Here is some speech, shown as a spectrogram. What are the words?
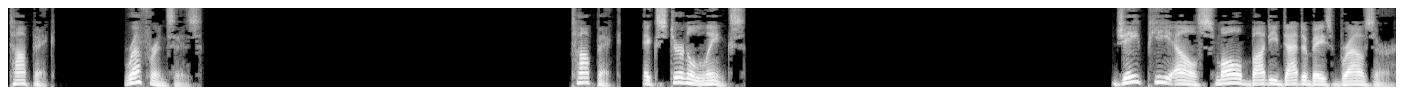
Topic. References External links JPL Small Body Database Browser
